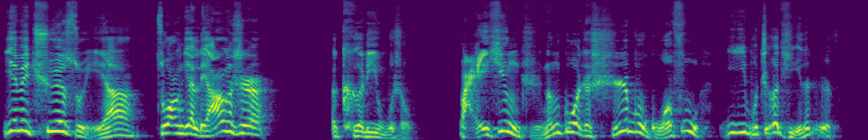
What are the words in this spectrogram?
因为缺水呀，庄稼粮食颗粒无收，百姓只能过着食不果腹、衣不遮体的日子。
